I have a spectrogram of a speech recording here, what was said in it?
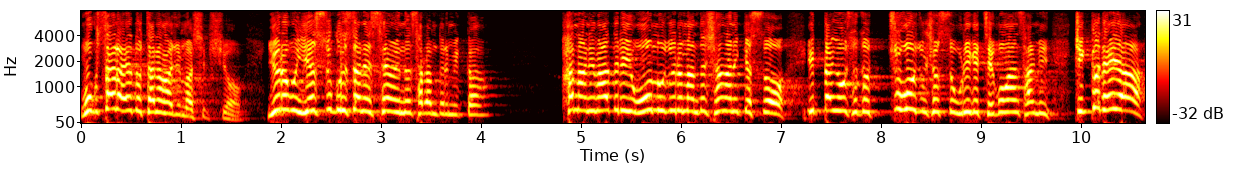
목사라 해도 자랑하지 마십시오. 여러분 예수 그리스도 안에 세워 있는 사람들입니까? 하나님 아들이 온 우주를 만드신 하나님께서 이 땅에 오셔서 죽어주셔서 우리에게 제공한 삶이 기껏해야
